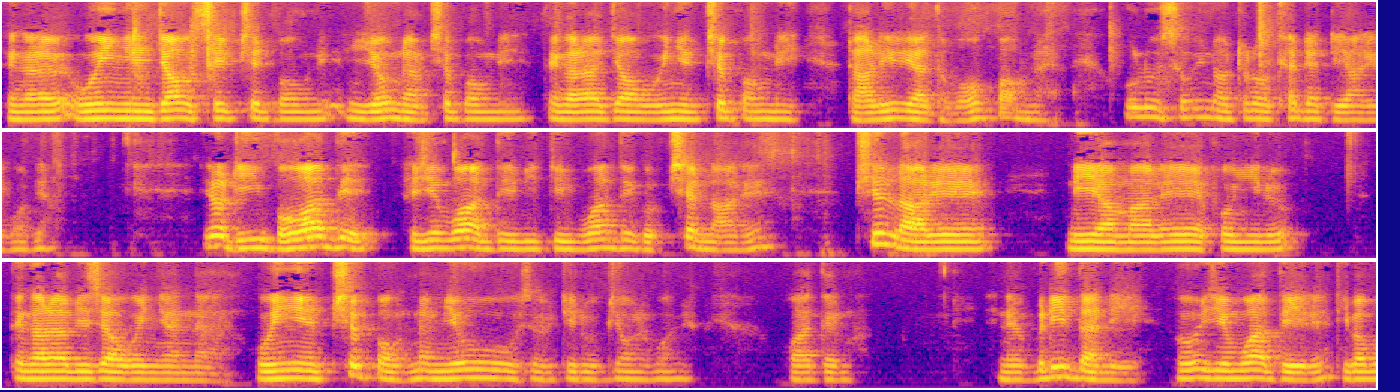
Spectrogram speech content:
သင်္ခါရဝိညာဉ်ကြောင့်စိတ်ဖြစ်ပုံနေယုံနာဖြစ်ပုံနေသင်္ခါရကြောင့်ဝိညာဉ်ဖြစ်ပုံနေဒါလေးတွေကသဘောပေါက်တယ်ဘုလို့ဆိုရင်တော့တော်တော်ခက်တဲ့တရားတွေပေါ့ဗျာအဲ့တော့ဒီဘဝအသစ် အရင်ဘဝအသေးပြီးဒီဘဝအသစ်ကိုဖြစ်လာတယ်ဖြစ်လာတဲ့နေရာမှာလည်းဘုန်းကြီးတို့သင်္ခါရပစ္စယဝိညာဏဝိညာဉ်ဖြစ်ပုံနှစ်မျိုးဆိုဒီလိုပြောတယ်ပေါ့ဗျာဘဝအသစ်မှာအဲပရိသတ်နေဟိုအရင်ဘဝသေးတယ်ဒီဘဝ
